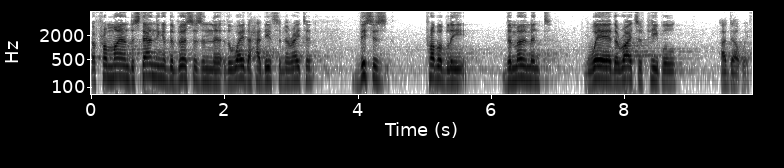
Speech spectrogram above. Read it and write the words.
but from my understanding of the verses and the, the way the hadiths are narrated, this is probably the moment where the rights of people are dealt with.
